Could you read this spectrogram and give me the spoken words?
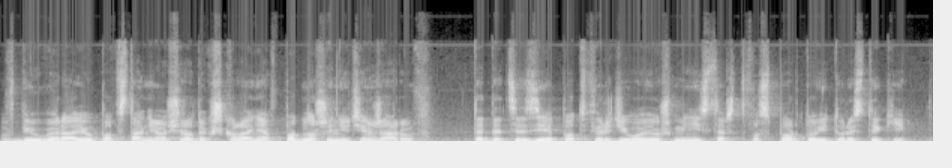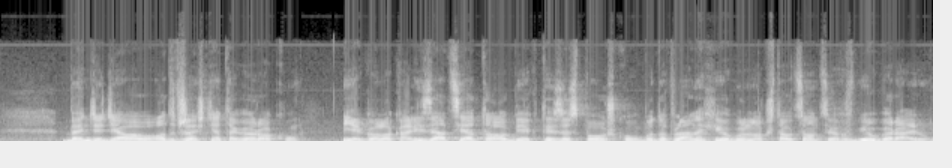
W Biłgoraju powstanie ośrodek szkolenia w podnoszeniu ciężarów. Te decyzje potwierdziło już Ministerstwo Sportu i Turystyki. Będzie działał od września tego roku. Jego lokalizacja to obiekty Zespołu Szkół Budowlanych i Ogólnokształcących w Biłgoraju.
